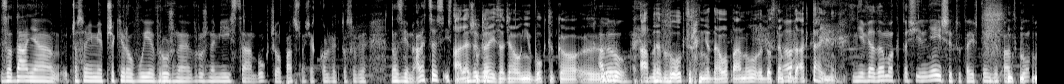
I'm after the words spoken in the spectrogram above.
zadania, czasami mnie przekierowuje w różne, w różne miejsca, Bóg czy opatrzność, jakkolwiek to sobie nazwiemy. Ale co jest istotne, Ale tutaj żeby... zadziałał nie Bóg, tylko yy, ABW. ABW, które nie dało panu dostępu no, do akt tajnych. Nie wiadomo, kto silniejszy tutaj w tym wypadku.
